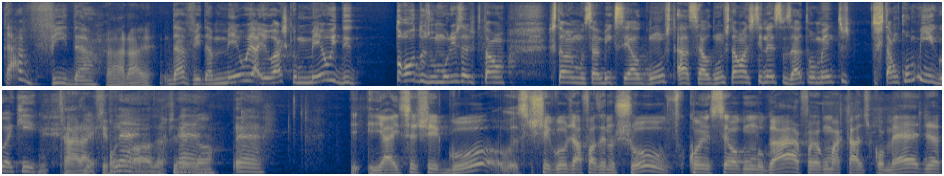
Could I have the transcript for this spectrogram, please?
da vida. Caralho. Da vida. Meu, eu acho que o meu e de todos os humoristas que estão, que estão em Moçambique, se alguns, ah, se alguns estão assistindo nesse exato momento, estão comigo aqui. Caralho, que Né? foda. Que É, legal. É. E, e aí você chegou, chegou já fazendo show, conheceu algum lugar, foi alguma casa de comédia?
